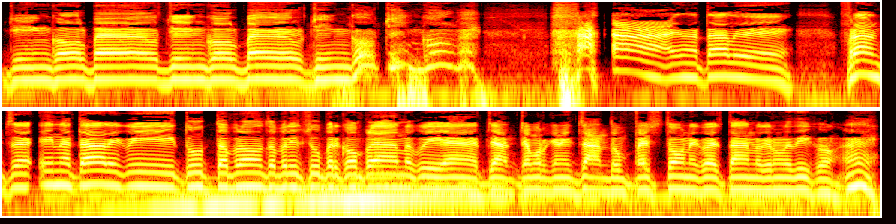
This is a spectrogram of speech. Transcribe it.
Jingle bell, jingle bell, jingle, jingle bell. Ah, ah, è Natale! Francia, è Natale qui, tutto pronto per il super compleanno qui, eh? Stiamo organizzando un festone quest'anno che non le dico, eh?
